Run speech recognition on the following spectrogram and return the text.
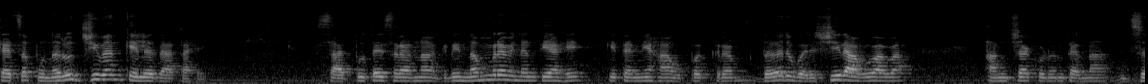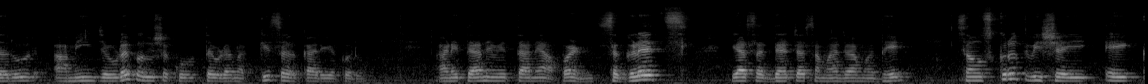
त्याचं पुनरुज्जीवन केलं जात आहे. सातपुते सरांना अगदी नम्र विनंती आहे की त्यांनी हा उपक्रम दरवर्षी राबवावा. आमच्याकडून त्यांना जरूर आम्ही जेवढं करू शकू तेवढं नक्की सहकार्य करू. आणि त्यानिमित्ताने आपण सगळेच या सध्याच्या समाजामध्ये संस्कृतविषयी एक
